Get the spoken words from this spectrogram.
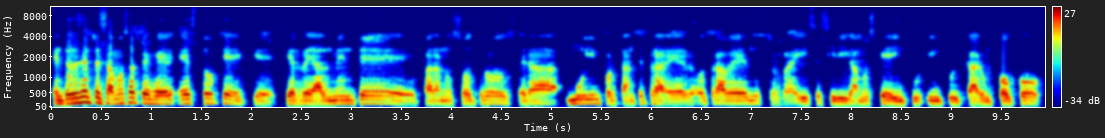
Entonces empezamos a tejer esto que, que, realmente para nosotros era muy importante traer otra vez nuestras raíces y digamos que inculcar un poco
